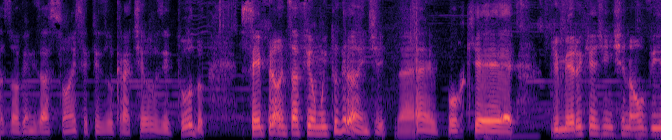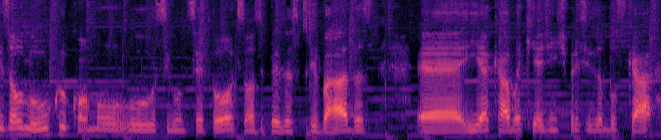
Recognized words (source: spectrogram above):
as organizações, serviços lucrativos e tudo, sempre é um desafio muito grande, né? Porque primeiro que a gente não visa o lucro como o segundo setor, que são as empresas privadas, é, e acaba que a gente precisa buscar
